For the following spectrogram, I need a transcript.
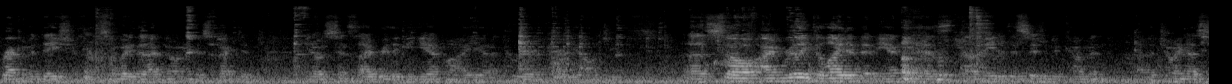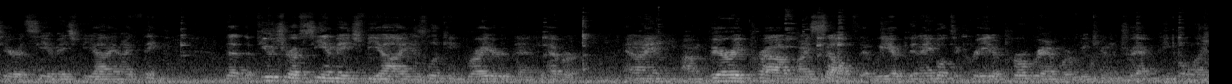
recommendation from somebody that I've known and respected, you know, since I really began my uh, career in cardiology. Uh, so I'm really delighted that Andy has uh, made a decision to come and uh, join us here at CMHVI, and I think that the future of CMHVI is looking brighter than ever. And I am, I'm very proud myself that we have been able to create a program where we can attract people like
